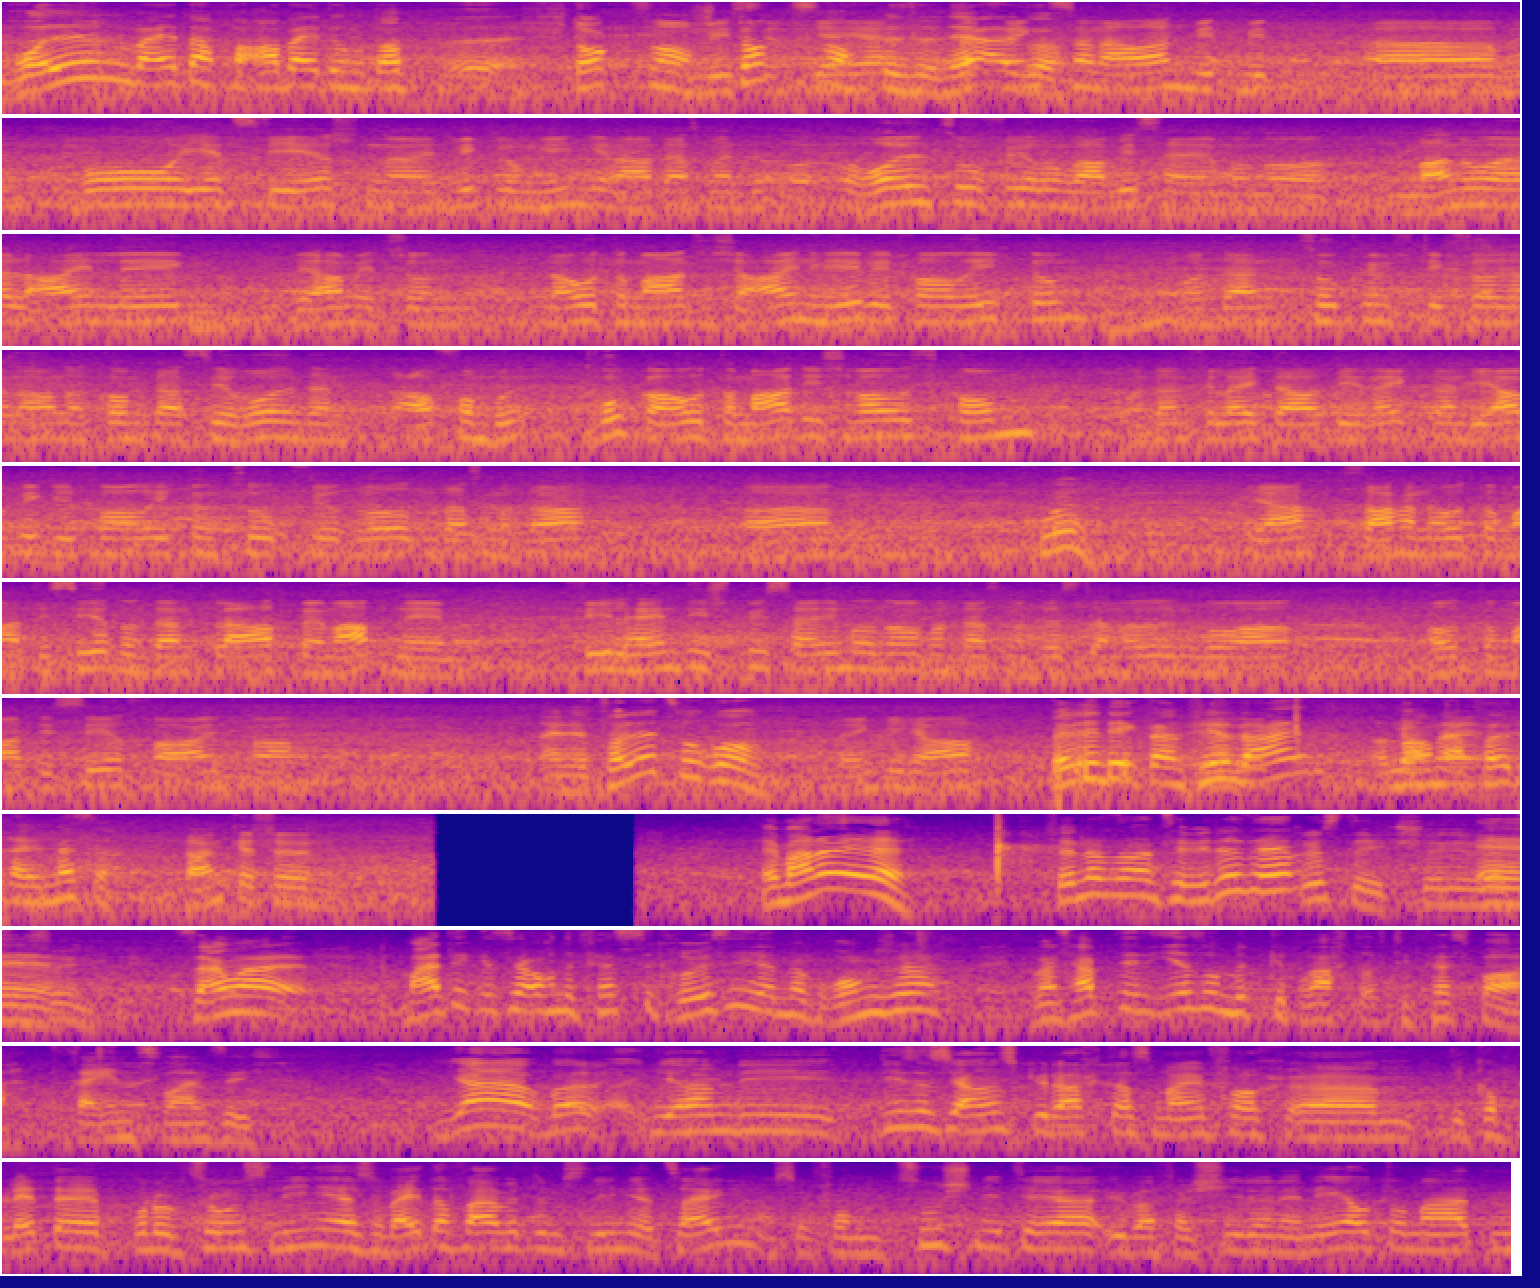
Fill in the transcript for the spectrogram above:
Rollenweiterverarbeitung dort äh, Stockt es noch ein bisschen. Stockt's noch ein bisschen, ja, da fängt es also- dann auch an mit, mit äh, wo jetzt die ersten Entwicklungen hingehen, dass man Rollenzuführung war bisher immer nur manuell einlegen. Wir haben jetzt schon eine automatische Einhebevorrichtung und dann zukünftig soll dann auch noch kommen, dass die Rollen dann auch vom Drucker automatisch rauskommen und dann vielleicht auch direkt an die Abwickelvorrichtung zugeführt werden, dass man da ähm, cool. ja, Sachen automatisiert und dann klar auch beim Abnehmen. Viel Handy ist bisher immer noch und dass man das dann irgendwo auch automatisiert, vereinfacht, Eine tolle Zukunft. denke ich auch. Benedikt, dann vielen Gerne. Dank und noch eine erfolgreiche Messe. Dankeschön. Hey Manuel, schön, dass wir uns hier wiedersehen. Grüß dich, schön, wieder Äh, zu sehen. sag mal, Matic ist ja auch eine feste Größe hier in der Branche. Was habt denn ihr so mitgebracht auf die Festbar 23? Ja, weil wir haben die, dieses Jahr uns gedacht, dass wir einfach ähm, die komplette Produktionslinie, also Weiterverarbeitungslinie zeigen. Also vom Zuschnitt her über verschiedene Nähautomaten,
